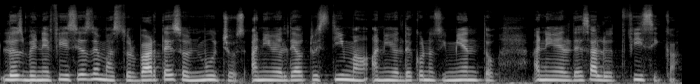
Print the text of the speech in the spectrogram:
los beneficios de masturbarte son muchos, a nivel de autoestima, a nivel de conocimiento, a nivel de salud física.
